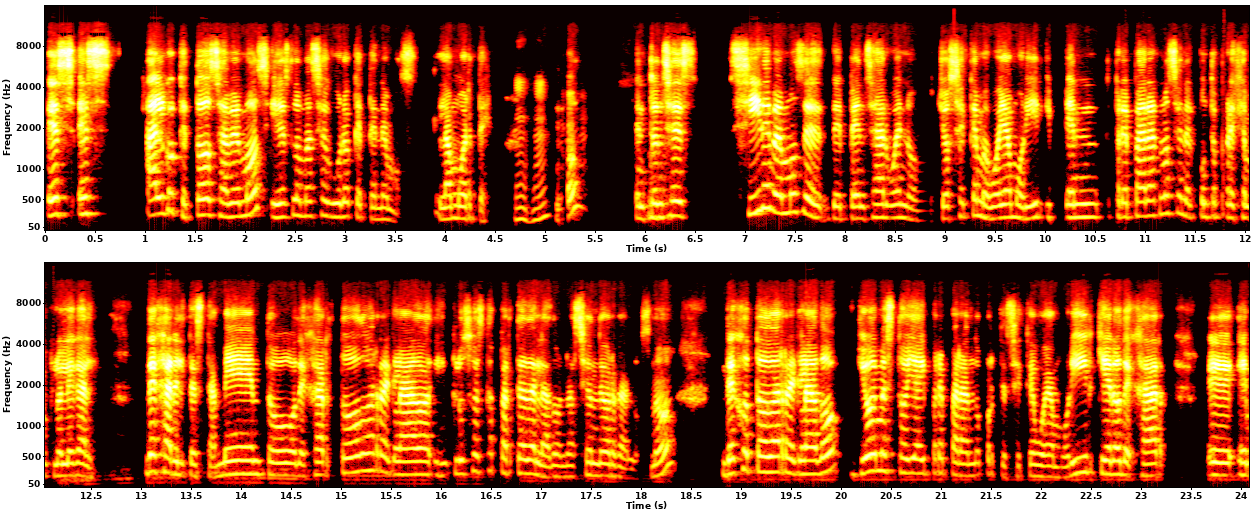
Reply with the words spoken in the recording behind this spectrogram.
es, es algo que todos sabemos y es lo más seguro que tenemos, la muerte, ¿no? Entonces, sí debemos de, pensar, bueno, yo sé que me voy a morir y en prepararnos en el punto, por ejemplo, legal. Dejar el testamento, dejar todo arreglado, incluso esta parte de la donación de órganos, ¿no? Dejo todo arreglado, yo me estoy ahí preparando porque sé que voy a morir, quiero dejar eh,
